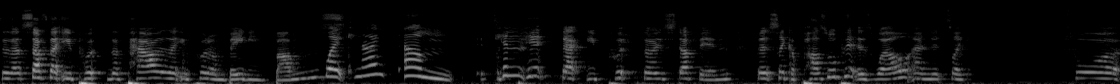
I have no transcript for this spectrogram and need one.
So that stuff that you put the powder that you put on babies' bums. Wait, can I um it's can- a pit that you put those stuff in, but it's like a puzzle pit as well, and it's like for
